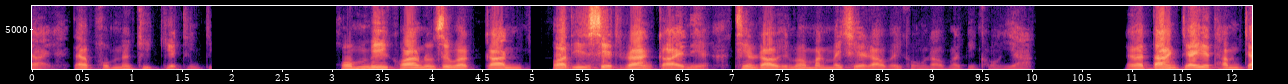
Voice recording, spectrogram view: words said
ได้ แต่ผมนั้นขี้เกียจจริงๆ ผมมีความรู้สึกว่าการ ปฏิเสธร่างกายเนี่ย ที่เราเห็นว่ามันไม่ใช่เราไม่ของเรามันเป็นของยาก แล้วก็ตั้งใจจะทำใจ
